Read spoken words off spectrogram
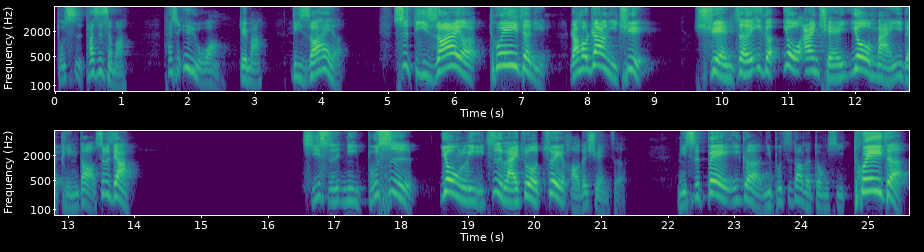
不是，它是什么？它是欲望，对吗？Desire 是 desire 推着你，然后让你去选择一个又安全又满意的频道，是不是这样？其实你不是用理智来做最好的选择，你是被一个你不知道的东西推着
